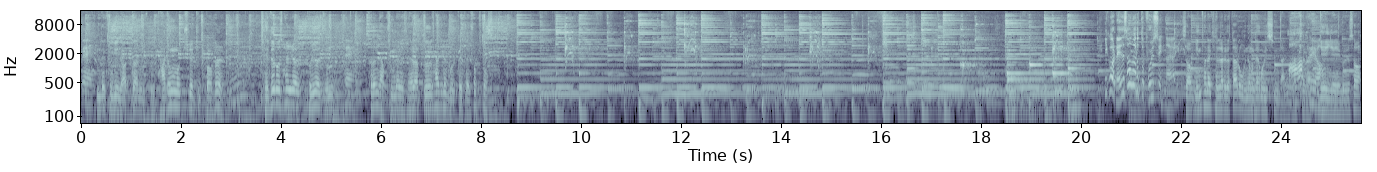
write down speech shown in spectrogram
네. 근데 그게 어떤 그 다중 노출의 기법을 제대로 살려 보여준 네. 그런 작품이라 그래서 제가 그 사진을 볼때 진짜 쇼킹했습니다. 거 랜선으로도 볼수 있나요? 저 인터넷 갤러리가 따로 운영되고 있습니다. 아, 제가 그래요? 예, 예. 그래서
